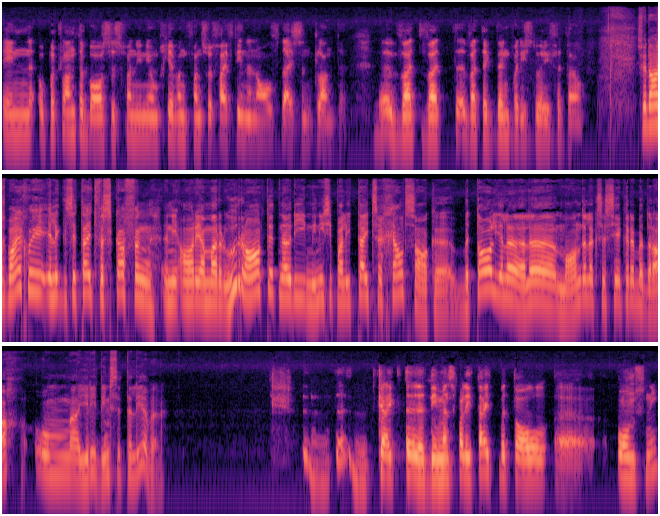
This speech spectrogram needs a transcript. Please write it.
en op 'n klantebasis van in die omgewing van so 15.500 klante eh, wat wat wat ek dink wat die storie vertel. So daar's baie goeie elektrisiteitsverskaffing in die area, maar hoe raak dit nou die munisipaliteit se geldsaake? Betaal julle hulle maandelikse sekere bedrag om uh, hierdie dienste te lewer? kyk die munisipaliteit betaal uh, ons nie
